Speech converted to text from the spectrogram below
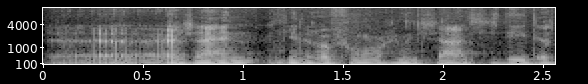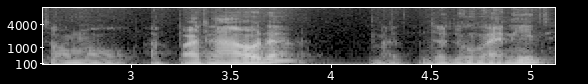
Eh, er zijn kinderopvangorganisaties die dat allemaal apart houden. Maar dat doen wij niet.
